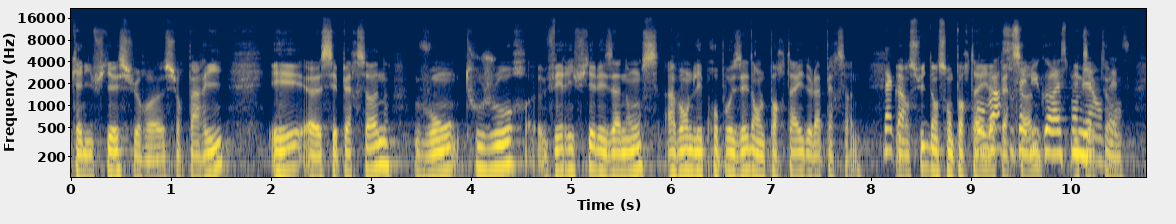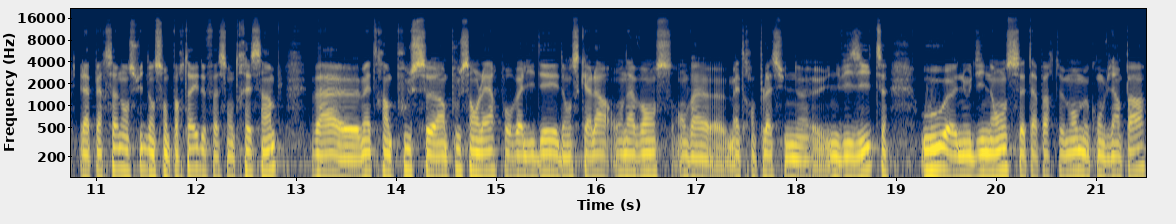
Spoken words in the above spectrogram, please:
qualifiés sur, sur Paris. Et ces personnes vont toujours vérifier les annonces avant de les proposer dans le portail de la personne. Et ensuite, dans son portail, la personne. Si ça lui correspond bien, en fait. La personne ensuite, dans son portail, de façon très simple, va euh, mettre un pouce, un pouce en l'air pour valider. Et dans ce cas-là, on avance, on va euh, mettre en place une, une visite ou euh, nous dit non, cet appartement me convient pas.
